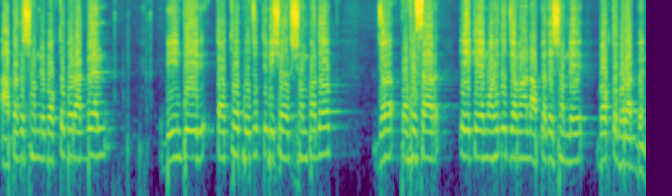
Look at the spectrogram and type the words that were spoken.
আপনাদের সামনে বক্তব্য রাখবেন বিএনপির তথ্য প্রযুক্তি বিষয়ক সম্পাদক প্রফেসর এ কে মহিদুজ্জামান আপনাদের সামনে বক্তব্য রাখবেন।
